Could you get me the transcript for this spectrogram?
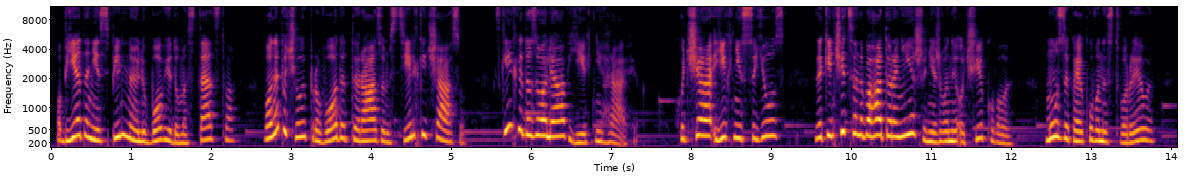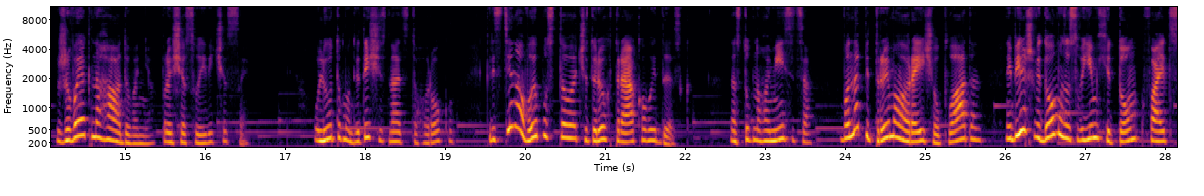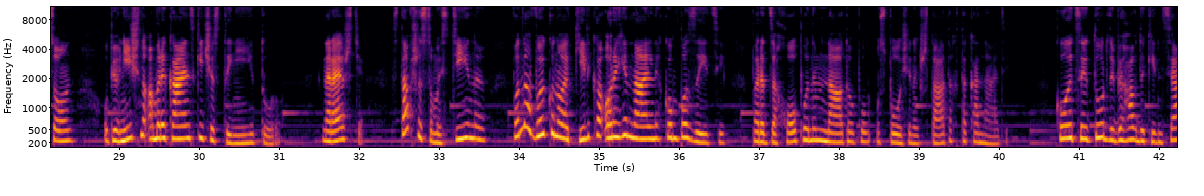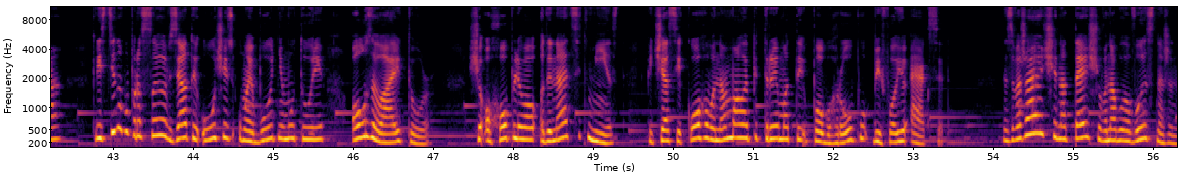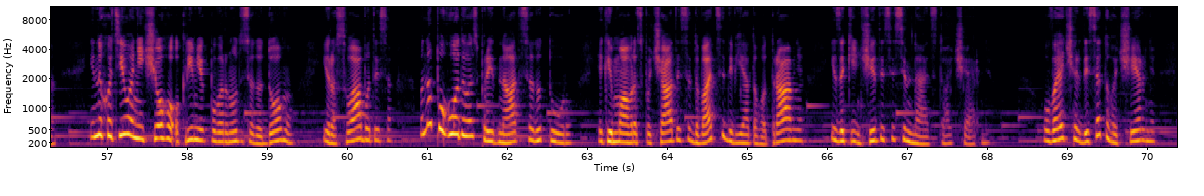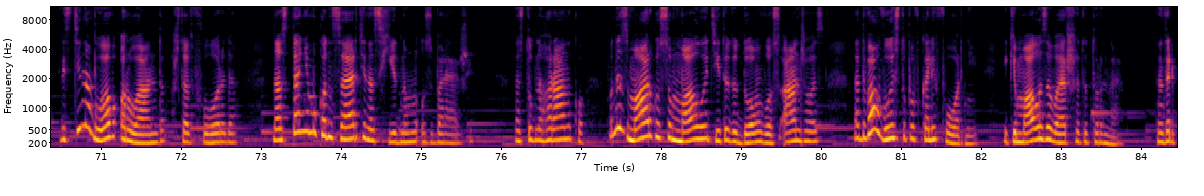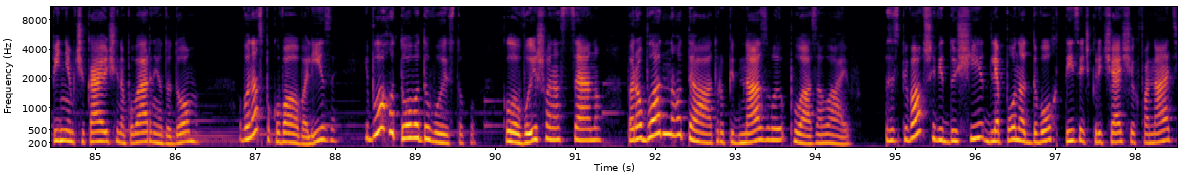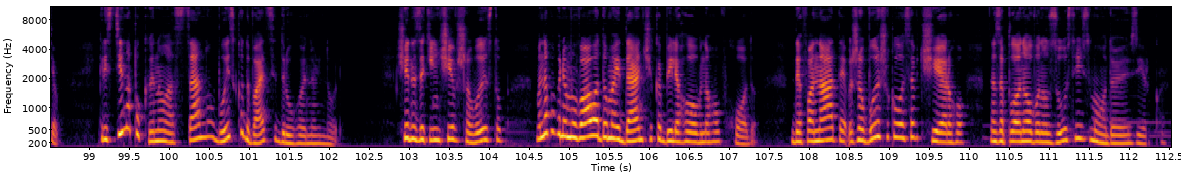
Об'єднані спільною любов'ю до мистецтва, вони почали проводити разом стільки часу, скільки дозволяв їхній графік. Хоча їхній союз закінчиться набагато раніше, ніж вони очікували, музика, яку вони створили, живе як нагадування про щасливі часи. У лютому 2016 року Крістіна випустила чотирьохтрековий диск. Наступного місяця вона підтримала Рейчел Платен, найбільш відому за своїм хітом Fight Song у північноамериканській частині її туру. Нарешті, ставши самостійною, вона виконала кілька оригінальних композицій перед захопленим натовпом у Сполучених Штатах та Канаді. Коли цей тур добігав до кінця, Крістіну попросили взяти участь у майбутньому турі All the Light Tour, що охоплював 11 міст під час якого вона мала підтримати поп-групу Before You Exit. Незважаючи на те, що вона була виснажена і не хотіла нічого, окрім як повернутися додому і розслабитися, вона погодилась приєднатися до туру, який мав розпочатися 29 травня і закінчитися 17 червня. Увечері 10 червня Крістіна була в Орландо, штат Флорида, на останньому концерті на східному узбережжі. Наступного ранку вони з Маркусом мали летіти додому в Лос-Анджелес на два виступи в Каліфорнії, які мали завершити турне. Нетерпінням чекаючи на повернення додому, вона спакувала валізи і була готова до виступу, коли вийшла на сцену переобладнаного театру під назвою Plaza Live. Заспівавши від душі для понад двох тисяч кричащих фанатів, Крістіна покинула сцену близько 22.00. Ще не закінчивши виступ, вона попрямувала до майданчика біля головного входу, де фанати вже вишукалися в чергу на заплановану зустріч з молодою зіркою.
